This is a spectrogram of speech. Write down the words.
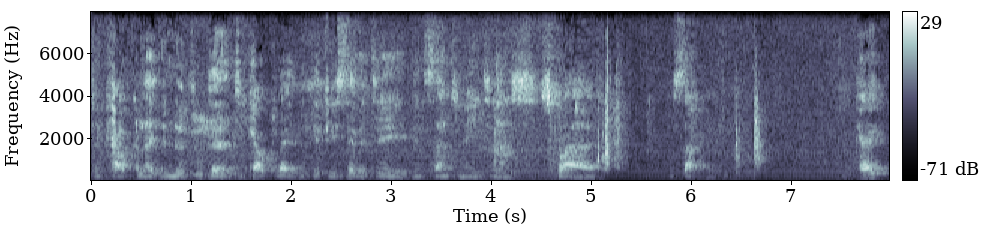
to calculate the, the to calculate the diffusivity in centimeters squared per second. Okay.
